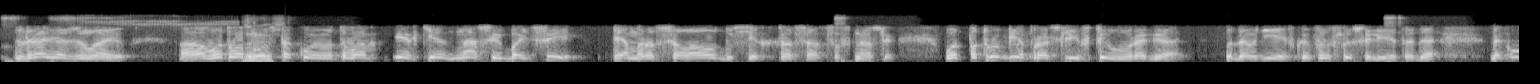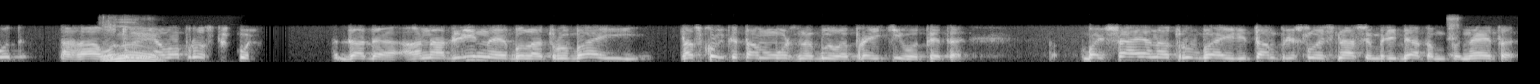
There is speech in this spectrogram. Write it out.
здравия желаю. А вот вопрос такой. Вот в Авдеевке наши бойцы, прямо расцеловал бы всех красавцев наших. Вот по трубе прошли в тыл врага под Авдеевкой. Вы слышали это, да? Так вот, ага, вот у Знаю. меня вопрос такой. Да-да, она длинная была труба, и насколько там можно было пройти вот это? Большая она труба, или там пришлось нашим ребятам на это,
